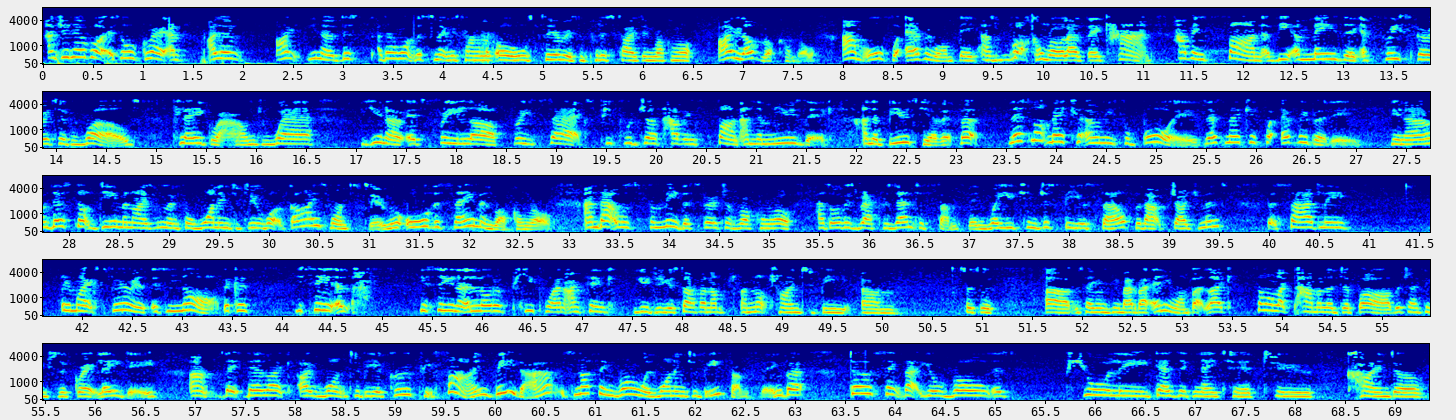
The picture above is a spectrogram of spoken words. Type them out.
And you know what? It's all great. And I don't, I, you know, this. I don't want this to make me sound like oh, all serious and politicizing rock and roll. I love rock and roll. I'm all for everyone being as rock and roll as they can, having fun, at the amazing, a free-spirited world playground where you know, it's free love, free sex, people just having fun, and the music and the beauty of it. But let's not make it only for boys. Let's make it for everybody. You know, let's not demonize women for wanting to do what guys want to do. We're all the same in rock and roll. And that was, for me, the spirit of rock and roll has always represented something where you can just be yourself without judgment. But sadly, in my experience, it's not. Because you see, uh, you see, you know, a lot of people, and I think you do yourself, and I'm, I'm not trying to be um, sort of uh, saying anything bad about anyone, but like someone like Pamela Des Barres, which I think she's a great lady, um, they, they're like, I want to be a groupie. Fine, be that. It's nothing wrong with wanting to be something, but don't think that your role is purely designated to kind of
